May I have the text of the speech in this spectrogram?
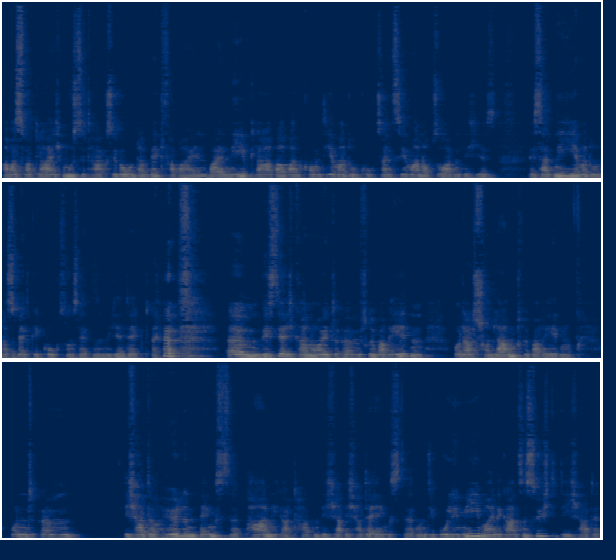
Aber es war klar, ich musste tagsüber unterm Bett verweilen, weil nie klar war, wann kommt jemand und guckt sein Zimmer an, ob es ordentlich ist. Es hat nie jemand unter das Bett geguckt, sonst hätten sie mich entdeckt. ähm, wisst ihr, ich kann heute ähm, drüber reden oder schon lang drüber reden. Und ähm, ich hatte Höhlenängste, Panikattacken, ich, ich hatte Ängste und die Bulimie, meine ganzen Süchte, die ich hatte,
